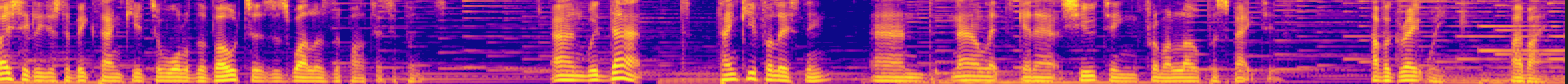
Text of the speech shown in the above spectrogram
basically, just a big thank you to all of the voters as well as the participants. And with that, thank you for listening. And now let's get out shooting from a low perspective. Have a great week. Bye bye.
